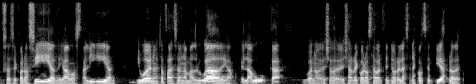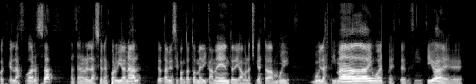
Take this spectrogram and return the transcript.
o sea, se conocían, digamos, salían, y bueno, esto fue en la madrugada, digamos, que él la busca, y bueno, ella, ella reconoce haber tenido relaciones consentidas, pero después que la fuerza al tener relaciones por vía anal, también se contrató medicamente, digamos, la chica estaba muy, muy lastimada, y bueno, este, en definitiva... Eh,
